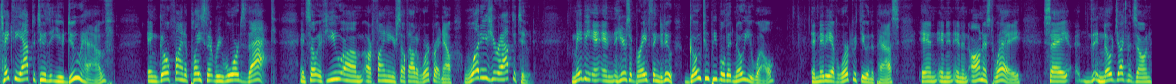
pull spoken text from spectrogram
Take the aptitude that you do have, and go find a place that rewards that. And so, if you um, are finding yourself out of work right now, what is your aptitude? Maybe, and here's a brave thing to do: go to people that know you well and maybe have worked with you in the past and, and in, in an honest way say no judgment zone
